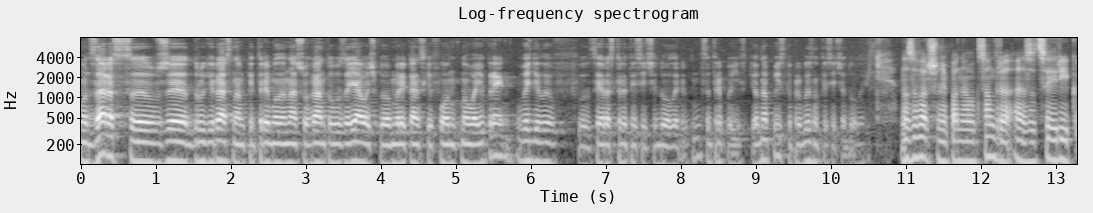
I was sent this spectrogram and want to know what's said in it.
От зараз е, вже другий раз нам підтримали нашу грантову заявочку. Американський фонд Нова Юкрейн виділив е, цей раз 3 тисячі доларів. Ну, це три поїздки. Одна поїздка приблизно тисяча доларів. На завершення, пане Олександре, е, за цей рік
